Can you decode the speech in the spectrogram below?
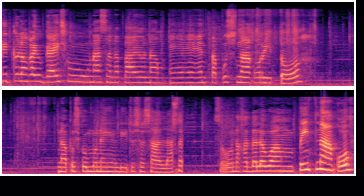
Update ko lang kayo guys kung nasa na tayo ng and tapos na ako rito. Napos ko muna yun dito sa sala. So, nakadalawang paint na ako.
